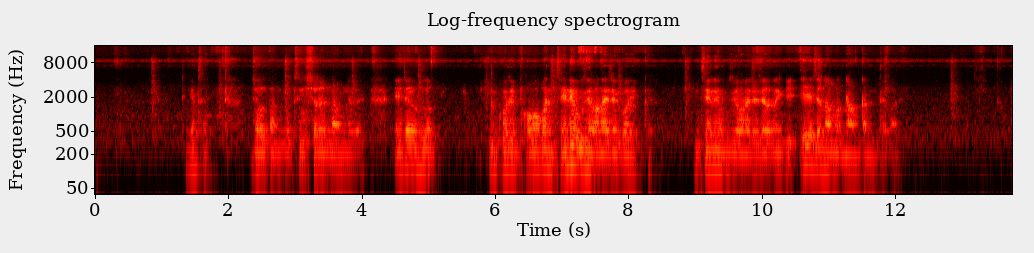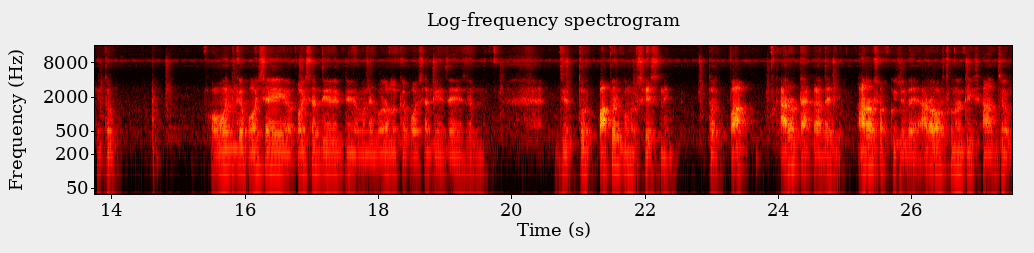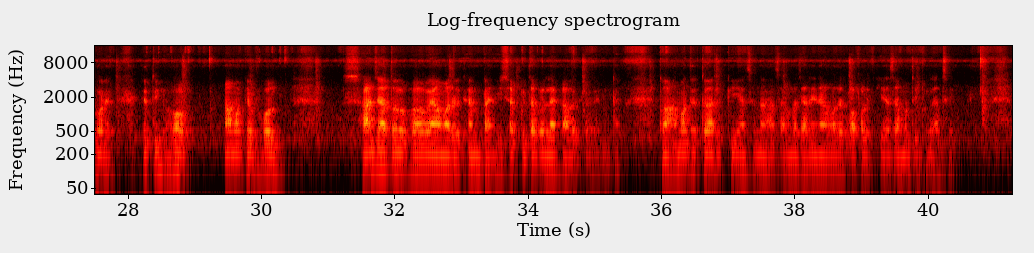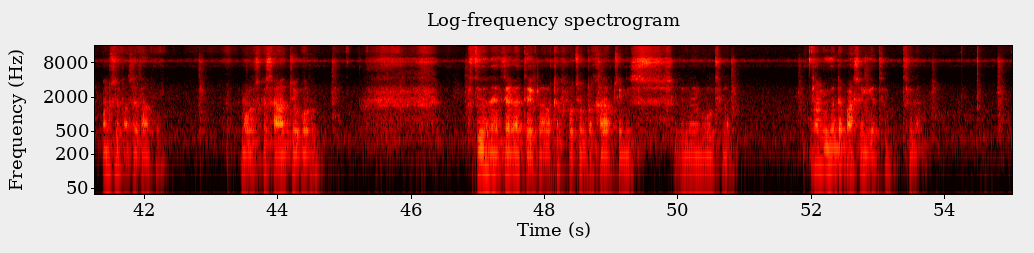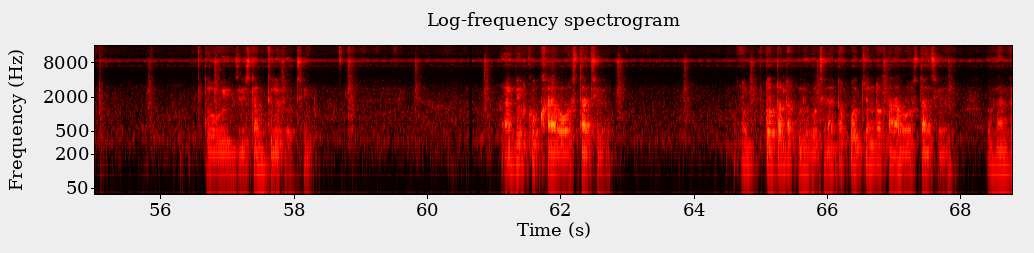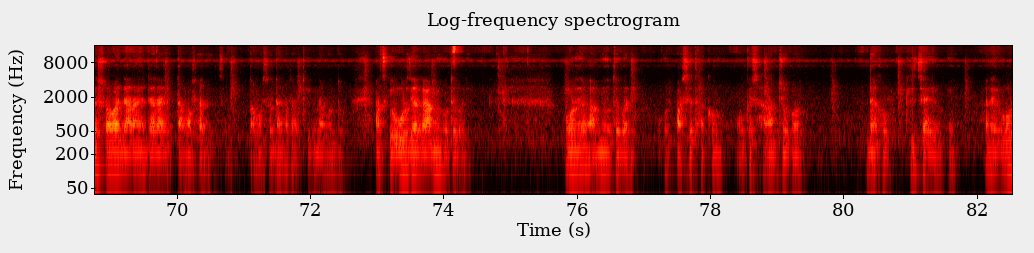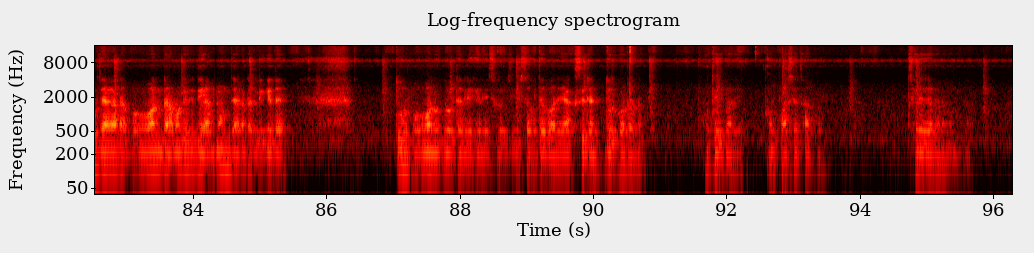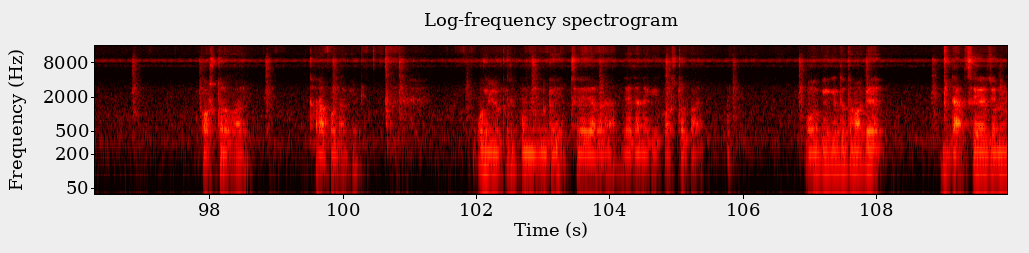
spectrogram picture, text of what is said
ঠিক আছে? জল পান করছে, ঈশ্বরের নাম নেবে। এটাই হলো গরিব ভগবান জেনে বুঝে বানাইছে গরিবকে। জেনে বুঝে বানাইছে যাতে নাকি এ যেন আমার নামটা নিতে পারে। কিন্তু ভগবানকে পয়সা এই পয়সা দিয়ে মানে বড় লোককে পয়সা দিয়েছে এই জন্য। যে তোর পাপের কোনো শেষ নেই। তোর পাপ আরও টাকা দেয় আরও সব কিছু দেয় আরও অর্থনৈতিক সাহায্য করে যে তুই হোক আমাকে ভুল সাজা তোর ভাবে আমার ওইখানটায় হিসাব কিতাবে লেখা হয়েছে তো আমাদের তো আর কি আছে না আছে আমরা জানি না, আমাদের কপালে কি আছে আমাদের যেটুকু আছে। মানুষের পাশে থাকো, মানুষকে সাহায্য করো। কিছুদিন এক জায়গায় দেখলাম একটা প্রচণ্ড খারাপ জিনিস। সেজন্য আমি বলছিলাম। আমি ওখানটা পাশে গেছি, ছিলাম। তো ওই জিনিসটা আমি তুলে ধরছি। একদিন খুব খারাপ অবস্থা ছিল। টোটালটা খুলে বলছি না, একটা প্রচণ্ড খারাপ অবস্থা ছিল। ওখানকার সবাই দাঁড়ায় দাঁড়ায় তামাশা দেখছে। তামাশা দেখাটা ঠিক না বন্ধু। আজকে ওর জায়গা আমি হতে পারি। ওর জায়গা আমি হতে পারি। ওর পাশে থাকো, ওকে সাহায্য করো। দেখো কী চাই ওকে। আরে ওর জায়গাটা, ভগবানটা আমাকে যদি এমন জায়গাটা লিখে দেয়, তোর ভগবান ওকে ওটা লিখে দিয়েছিল ওই জিনিসটা হতে পারে অ্যাক্সিডেন্ট দুর্ঘটনা। হতেই পারে, ওর পাশে থাকো। ছেড়ে যাবে না বন্ধুরা কষ্ট হয়, খারাপও লাগে। ওই লোকের কোনকে ছেড়ে যাবে না, যেটা নাকি কষ্ট পায়। ওকে কিন্তু তোমাকে ডাকছে এর জন্য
